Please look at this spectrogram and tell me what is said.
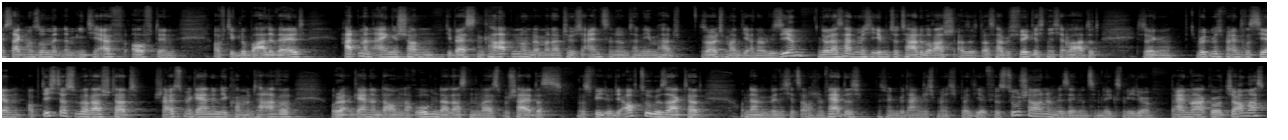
Ich sage mal so, mit einem ETF auf, den, auf die globale Welt hat man eigentlich schon die besten Karten und wenn man natürlich einzelne Unternehmen hat, sollte man die analysieren. Nur das hat mich eben total überrascht. Also das habe ich wirklich nicht erwartet. Deswegen würde mich mal interessieren, ob dich das überrascht hat. Schreib es mir gerne in die Kommentare oder gerne einen Daumen nach oben da lassen, weiß Bescheid, dass das Video dir auch zugesagt hat. Und dann bin ich jetzt auch schon fertig. Deswegen bedanke ich mich bei dir fürs Zuschauen und wir sehen uns im nächsten Video. Dein Marco. Ciao, mach's gut.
